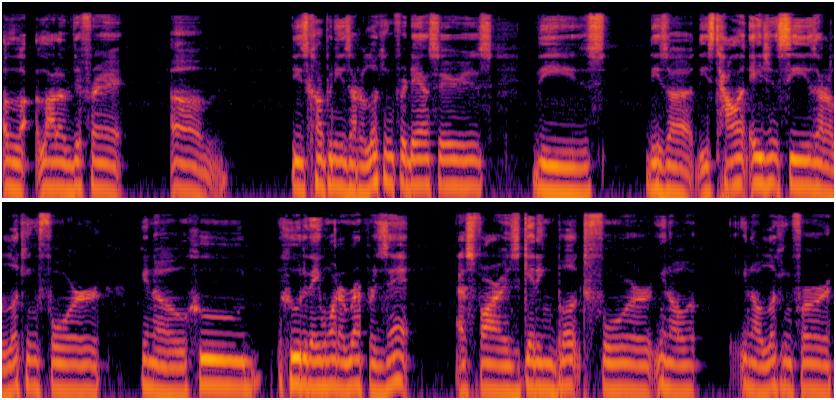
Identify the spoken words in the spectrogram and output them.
a, lo- a lot of different um, these companies that are looking for dancers, these these uh these talent agencies that are looking for you know who who do they want to represent as far as getting booked for you know you know looking for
